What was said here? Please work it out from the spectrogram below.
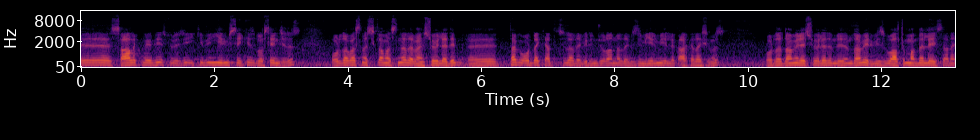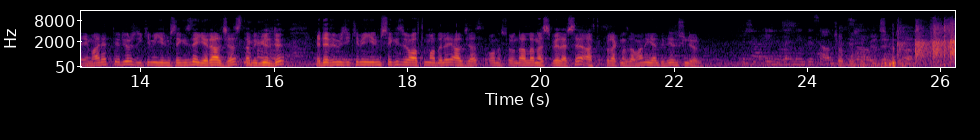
e, sağlık verdiği sürece 2028 Los Angeles. Orada basın açıklamasında da ben söyledim. E, tabii oradaki atıcılar da birinci olanlar da bizim 20 yıllık arkadaşımız. Orada Damir'e söyledim dedim Damir biz bu altın madalyayı sana emanet veriyoruz. 2028'de yeri alacağız. Tabii güldü. Hedefimiz 2028 ve altın madalyayı alacağız. Ondan sonra da Allah nasip ederse artık bırakma zamanı geldi diye düşünüyorum. Elinize emeğinize sağlık. Çok teşekkür ederim.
